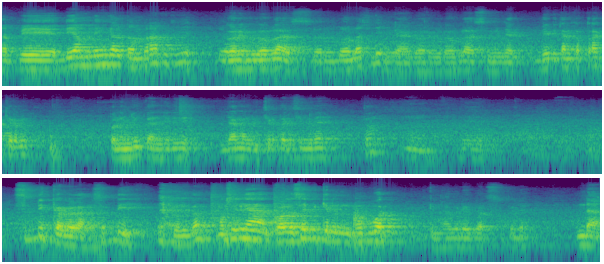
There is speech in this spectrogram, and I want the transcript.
Tapi dia meninggal tahun berapa sih? 2012. 2012 dia. Ya 2012 semenjak dia ditangkap terakhir penunjukan jadi jangan dicerita di sini deh. Tuh. Hmm. Iya. Sedih kali lah, sedih. Gitu kan? Maksudnya kalau saya bikin membuat dia buat sudah. Nggak,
